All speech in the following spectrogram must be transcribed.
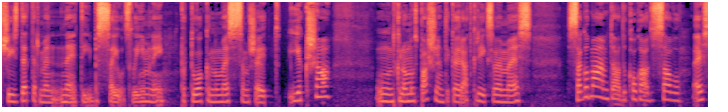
šīs determinētības sajūtas līmenī, par to, ka nu, mēs esam šeit iekšā, un ka no mums pašiem tikai ir atkarīgs, vai mēs saglabājam tādu kaut kādu savu es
